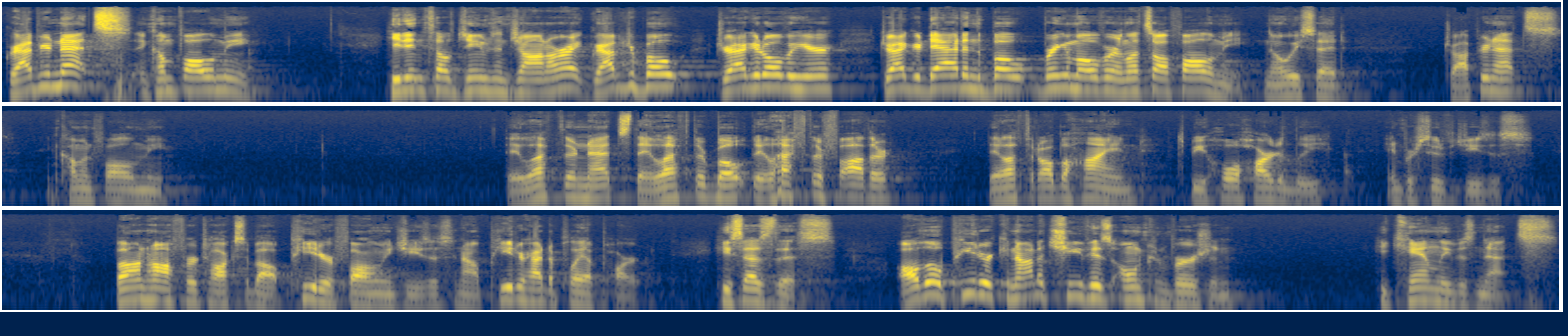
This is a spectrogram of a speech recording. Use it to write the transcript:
grab your nets and come follow me. He didn't tell James and John, all right, grab your boat, drag it over here, drag your dad in the boat, bring him over, and let's all follow me. No, he said, drop your nets and come and follow me. They left their nets, they left their boat, they left their father, they left it all behind to be wholeheartedly in pursuit of Jesus. Bonhoeffer talks about Peter following Jesus and how Peter had to play a part. He says this Although Peter cannot achieve his own conversion, he can leave his nets.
